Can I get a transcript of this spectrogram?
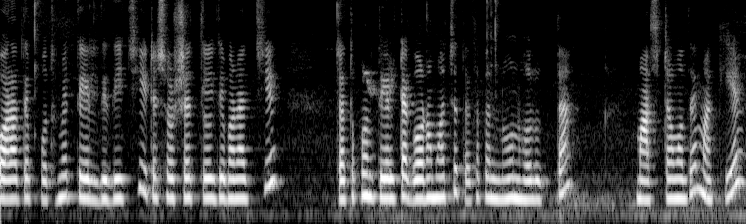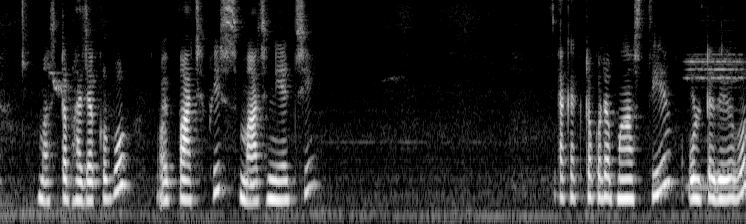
কড়াতে প্রথমে তেল দিয়ে দিচ্ছি, এটা সর্ষের তেল দিয়ে বানাচ্ছি। যতক্ষণ তেলটা গরম হচ্ছে, ততক্ষণ নুন, হলুদটা মাছটার মধ্যে মাখিয়ে মাছটা ভাজা করব। ওই পাঁচ পিস মাছ নিয়েছি। এক একটা করে মাছ দিয়ে উল্টে দিয়ে দেবো।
